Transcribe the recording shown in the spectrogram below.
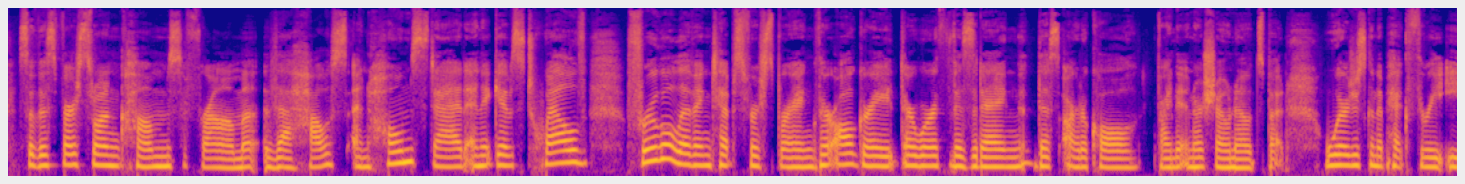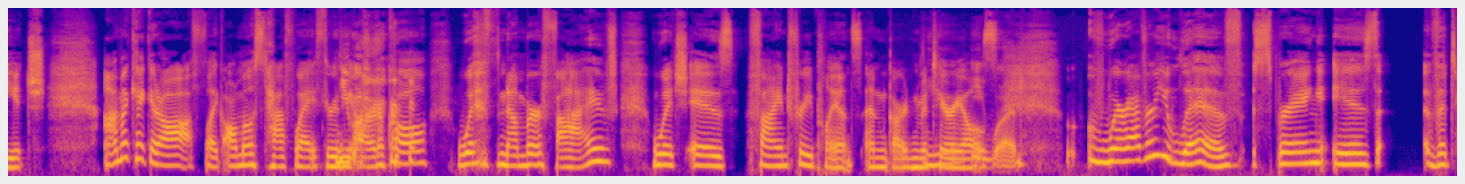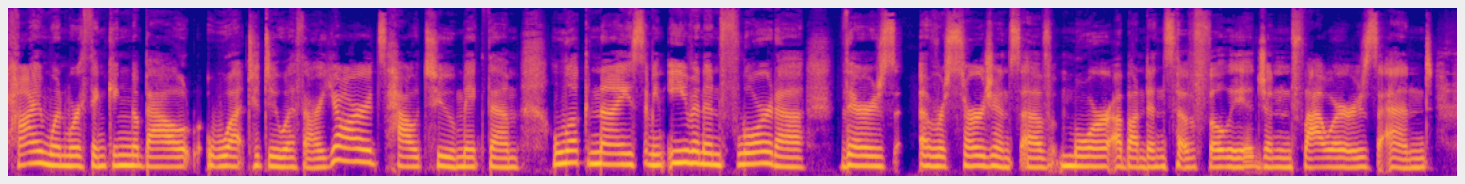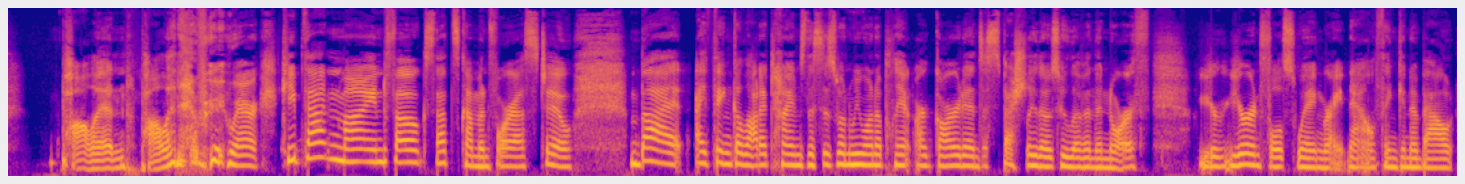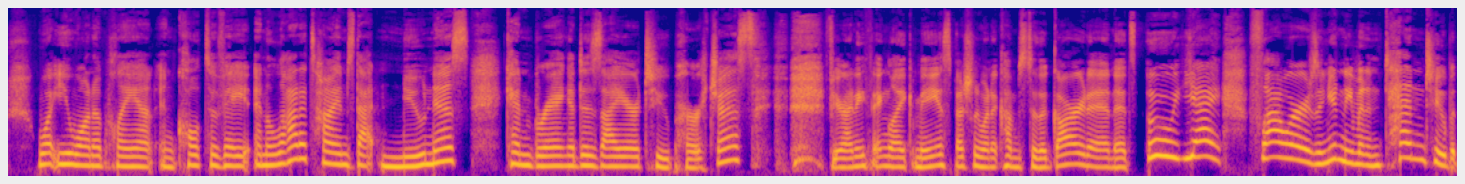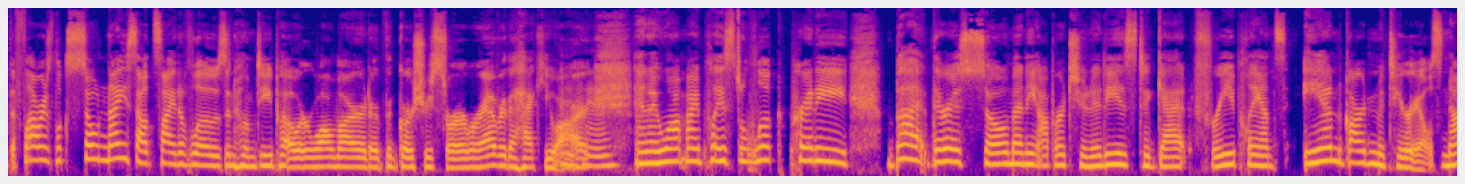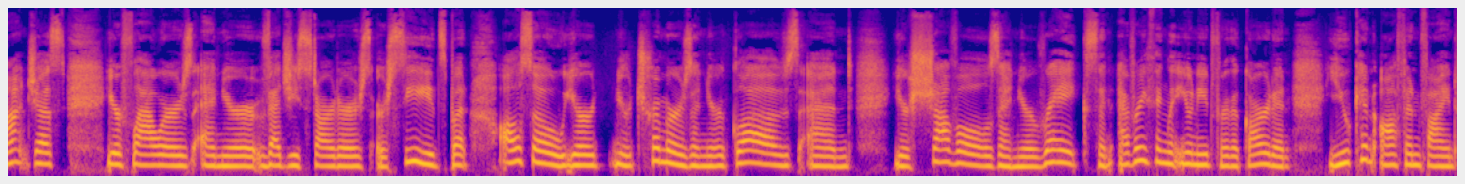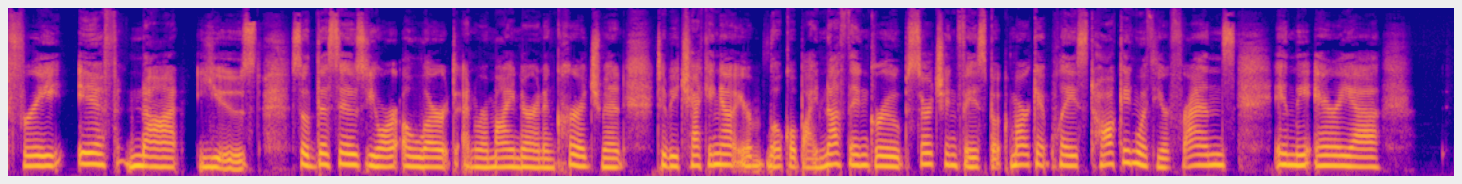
So this first one comes from the House and Homestead and it gives 12 frugal living tips for spring. They're all great. They're worth visiting this article. Find it in our show notes, but we're just going to pick three each. I'm going to kick it off like almost halfway through the You article with number five, which is find free plants and garden materials you would wherever you live, spring is the time when we're thinking about what to do with our yards, how to make them look nice. I mean, even in Florida, there's a resurgence of more abundance of foliage and flowers and pollen, pollen everywhere. Keep that in mind, folks. That's coming for us too. But I think a lot of times this is when we want to plant our gardens, especially those who live in the north. You're, you're in full swing right now thinking about what you want to plant and cultivate. And a lot of times that newness can bring a desire to purchase. if you're anything like me, especially when it comes to the garden, it's, oh, yay, flowers. And you didn't even intend to, but the flowers look so nice outside of Lowe's and Home Depot or Walmart or the grocery store or wherever the heck you are. Mm-hmm. And I want my place to look pretty. But there is so many opportunities to get free plants and garden materials, not just your flowers and your veggie starters or seeds, but also your, your trimmers and your gloves and your shovels and your rakes and everything that you need for the garden. You can often find free if not used. So this is your alert and reminder and encouragement to be checking out your local buy nothing group, searching Facebook marketplace, talking with your friends in the area,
